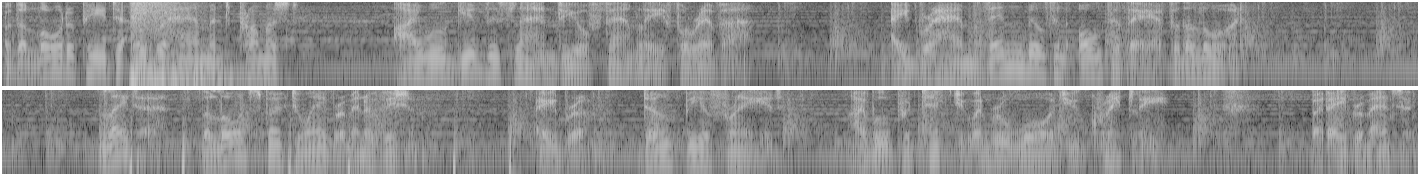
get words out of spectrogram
but the Lord appeared to Abraham and promised, I will give this land to your family forever. Abraham then built an altar there for the Lord. Later, the Lord spoke to Abram in a vision. Abram, don't be afraid. I will protect you and reward you greatly. But Abram answered,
